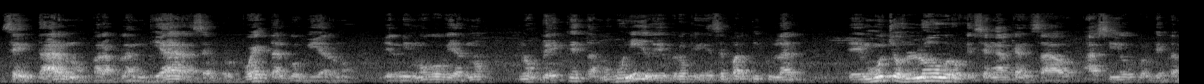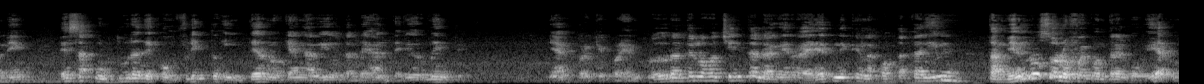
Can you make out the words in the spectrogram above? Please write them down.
sentarnos, para plantear, hacer propuestas al gobierno y el mismo gobierno nos ve que estamos unidos. Yo creo que en ese particular eh, muchos logros que se han alcanzado ha sido porque también esa cultura de conflictos internos que han habido tal vez anteriormente, ¿ya? porque por ejemplo durante los 80 la guerra étnica en la costa caribe sí. también no solo fue contra el gobierno,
